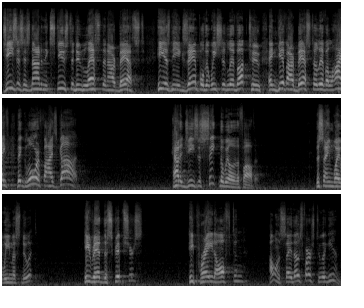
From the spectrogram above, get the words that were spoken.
Jesus is not an excuse to do less than our best. He is the example that we should live up to and give our best to live a life that glorifies God. How did Jesus seek the will of the Father? The same way we must do it. He read the Scriptures, he prayed often. I want to say those first two again.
